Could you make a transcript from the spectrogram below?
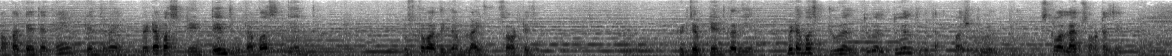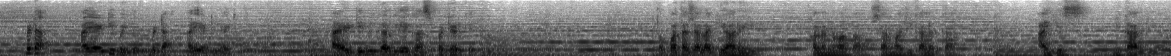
पापा कहते थे, टेंथ में, बेटा बस टेंथ, बेटा बस, टेंथ। उसके बाद एकदम लाइफ शॉर्टेज है। फिर जब टेंथ कर लिया बेटा बस ट्वेल्थ ट्वेल्थ ट्वेल्थ, बेटा, बस ट्वेल्थ। उसके बाद लाइफ शॉर्टेज है। बेटा आई आई टी भैया, बेटा I I T I T I I T भी कर लिए घस पटेर के। तो पता चला कि अरे फलनवा का, शर्मा जी का लड़का आई निकाल लिया।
